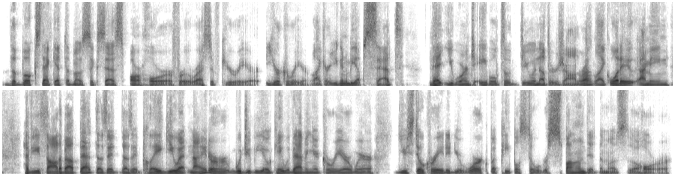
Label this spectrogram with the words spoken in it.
the books that get the most success are horror for the rest of career your career? Like, are you going to be upset? That you weren't able to do another genre like what it, i mean have you thought about that does it does it plague you at night or would you be okay with having a career where you still created your work but people still responded the most to the horror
